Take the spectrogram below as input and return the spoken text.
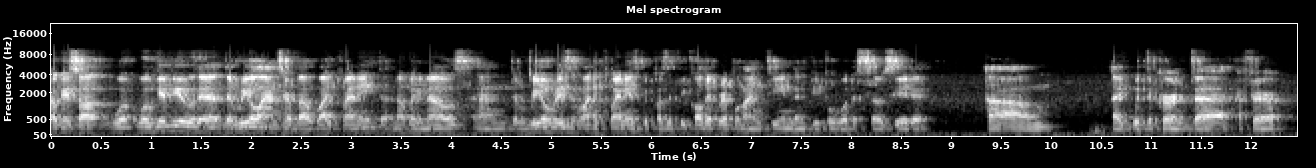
okay, so we'll, we'll, give you the, the real answer about why 20 that nobody knows. And the real reason why 20 is because if we called it Ripple 19, then people would associate it um, like with the current uh, affair,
